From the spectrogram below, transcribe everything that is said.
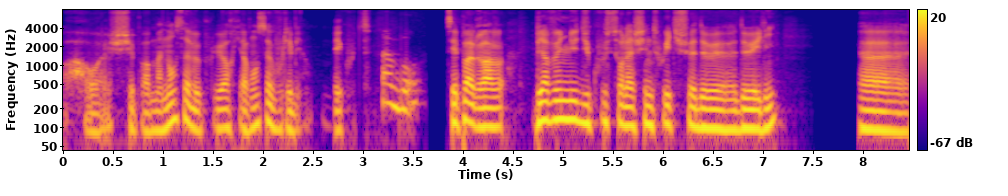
Ah ouais, je sais pas. Maintenant, ça veut plus, alors qu'avant, ça voulait bien. Bah, écoute. Ah bon. C'est pas grave. Bienvenue du coup sur la chaîne Twitch de, de Ellie. Euh,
